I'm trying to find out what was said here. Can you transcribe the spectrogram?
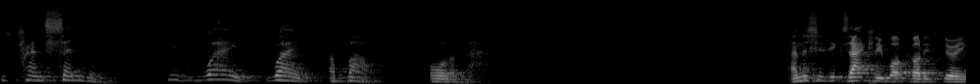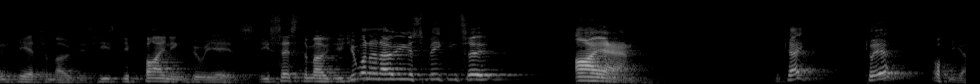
He's transcendent. He's way, way above all of that. And this is exactly what God is doing here to Moses. He's defining who he is. He says to Moses, You want to know who you're speaking to? I am. Okay? Clear? Off you go.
